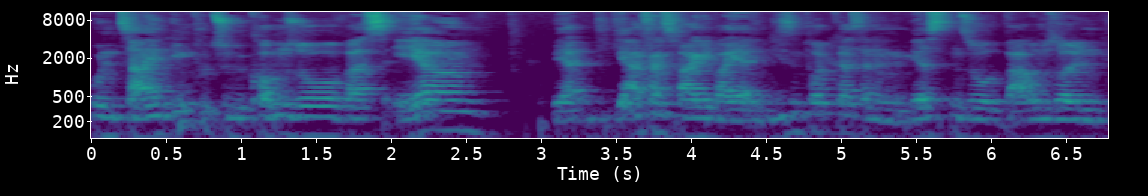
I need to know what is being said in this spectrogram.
Und seinen Input zu bekommen, so was er, ja, die Anfangsfrage war ja in diesem Podcast, dann im ersten so, warum sollen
